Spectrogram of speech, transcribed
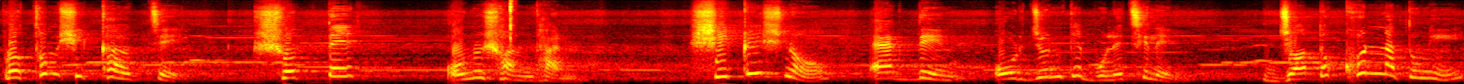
প্রথম শিক্ষা হচ্ছে সত্যের অনুসন্ধান। শ্রীকৃষ্ণ একদিন অর্জুনকে বলেছিলেন যতক্ষণ না তুমি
